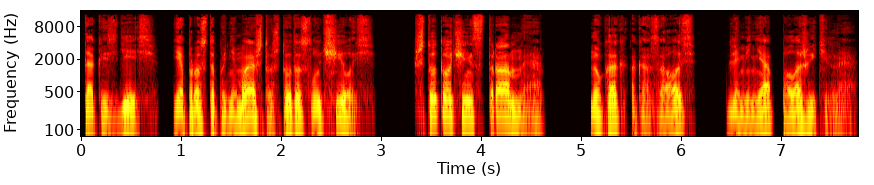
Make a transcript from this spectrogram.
Так и здесь. Я просто понимаю, что что-то случилось. Что-то очень странное, но, как оказалось, для меня положительное.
